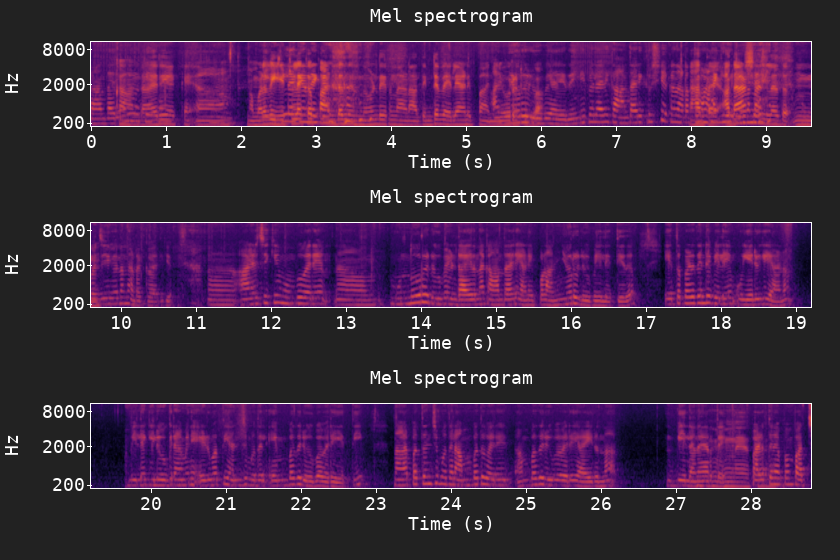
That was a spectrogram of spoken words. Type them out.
കാന്താരിയൊക്കെ ആ വീട്ടിലൊക്കെ പണ്ട് നിന്നുകൊണ്ടിരുന്നതാണ്. അതിന്റെ വിലയാണ് ഇപ്പൊ അഞ്ഞൂറ് രൂപയായത്. ഇനിയിപ്പോ എല്ലാവരും കാന്താരി കൃഷിയൊക്കെ നല്ലത്. ഉപജീവനം നടക്കുമായിരിക്കും ആഴ്ചയ്ക്ക് മുമ്പ് വരെ മുന്നൂറ് രൂപ ഉണ്ടായിരുന്ന കാന്താരിയാണ് ഇപ്പോൾ അഞ്ഞൂറ് രൂപയിൽ എത്തിയത് ഏത്തപ്പഴത്തിന്റെ വിലയും ഉയരുകയാണ്. വില കിലോഗ്രാമിന് എഴുപത്തി അഞ്ച് മുതൽ എൺപത് രൂപ വരെ എത്തി. നാൽപ്പത്തഞ്ച് മുതൽ അമ്പത് വരെ അമ്പത് രൂപ വരെ ആയിരുന്ന വില നേരത്തെ. പഴത്തിനൊപ്പം പച്ച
